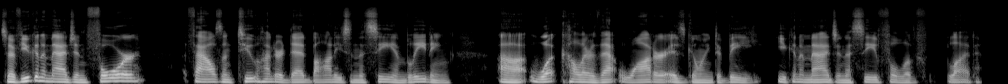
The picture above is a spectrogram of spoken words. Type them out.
So if you can imagine 4,200 dead bodies in the sea and bleeding, uh, what color that water is going to be, you can imagine a sea full of blood.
